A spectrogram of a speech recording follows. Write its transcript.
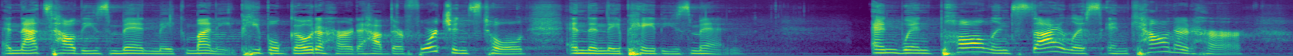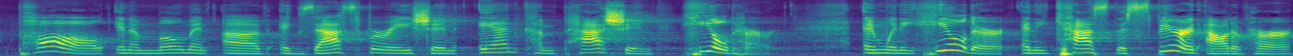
And that's how these men make money. People go to her to have their fortunes told, and then they pay these men. And when Paul and Silas encountered her, Paul, in a moment of exasperation and compassion, healed her. And when he healed her and he cast the spirit out of her,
